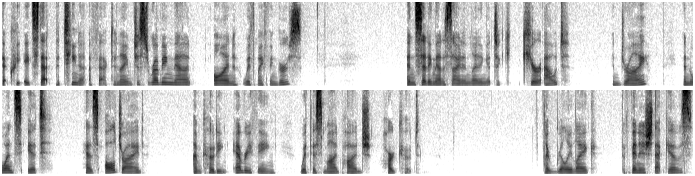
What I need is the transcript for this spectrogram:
that creates that patina effect. And I am just rubbing that on with my fingers and setting that aside and letting it to cure out and dry. And once it has all dried, I'm coating everything with this Mod Podge hard coat. I really like the finish that gives,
